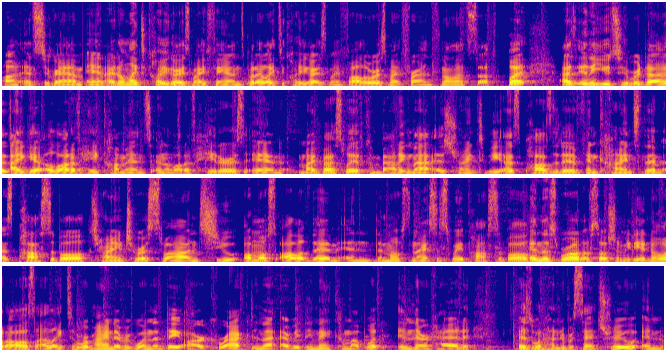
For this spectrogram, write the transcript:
on Instagram. And I don't like to call you guys my fans, but I like to call you guys my followers, my friends, and all that stuff. But as any YouTuber does, I get a lot of hate comments and a lot of haters. And my best way of combating that is trying to be as positive and kind to them as possible, trying to respond to almost all of them in the most nicest way possible. In this world of social media know-it-alls, I like to remind everyone that they are correct and that everything they come up with in their head is 100% true and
